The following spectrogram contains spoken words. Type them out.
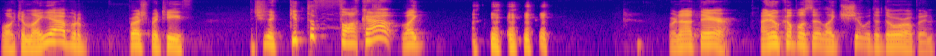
Walked in, like, yeah, I'm gonna brush my teeth. And she's like, get the fuck out. Like we're not there. I know couples that like shit with the door open.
